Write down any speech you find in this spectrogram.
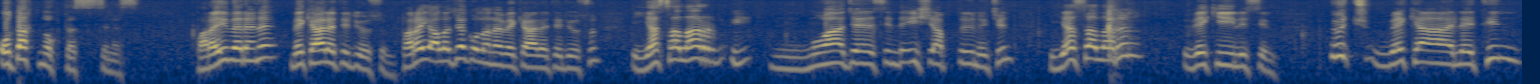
odak noktasısınız. Parayı verene vekalet ediyorsun. Parayı alacak olana vekalet ediyorsun. Yasalar muhacesinde iş yaptığın için yasaların vekilisin. Üç vekaletin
